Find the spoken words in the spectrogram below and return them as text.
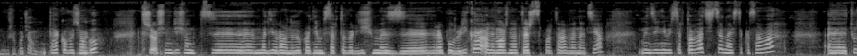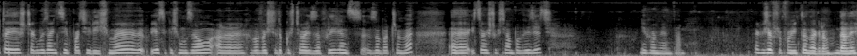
Mówisz o pociągu. Tak, o pociągu. 3,80 z Mediolanu. Dokładnie my startowaliśmy z Republika, ale można też z Porta Wenecja między innymi startować. Cena jest taka sama. E, tutaj jeszcze jakby za nic nie płaciliśmy. Jest jakieś muzeum, ale chyba wejście do kościoła jest za free, więc zobaczymy. E, I co jeszcze chciałam powiedzieć? Nie pamiętam. Jak mi się przypomni, to nagram dalej.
